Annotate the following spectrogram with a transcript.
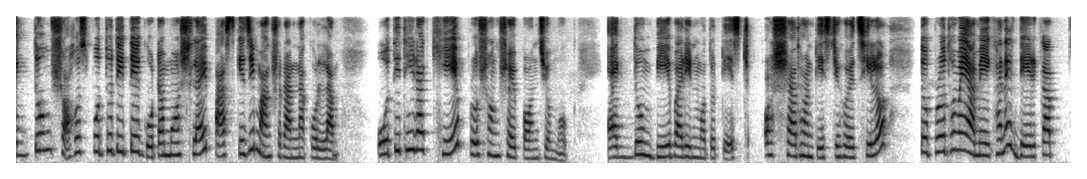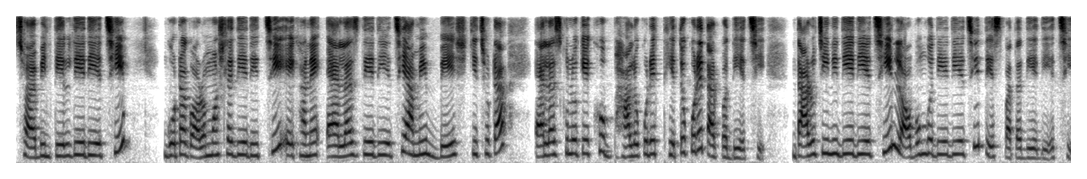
একদম সহজ পদ্ধতিতে গোটা মশলায় পাঁচ কেজি মাংস রান্না করলাম। অতিথিরা খেয়ে প্রশংসায় পঞ্চমুখ। একদম বিয়ে বাড়ির মতো টেস্ট অসাধারণ টেস্টি হয়েছিল। তো প্রথমে আমি এখানে দেড় কাপ সয়াবিন তেল দিয়ে দিয়েছি। গোটা গরম মশলা দিয়ে দিচ্ছি। এখানে এলাচ দিয়ে দিয়েছি। আমি বেশ কিছুটা এলাচগুলোকে খুব ভালো করে থেতো করে তারপর দিয়েছি। দারুচিনি দিয়ে দিয়েছি, লবঙ্গ দিয়ে দিয়েছি, তেজপাতা দিয়ে দিয়েছি।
